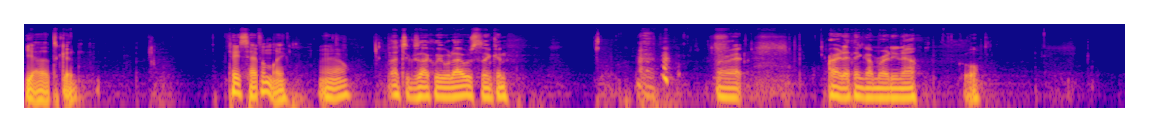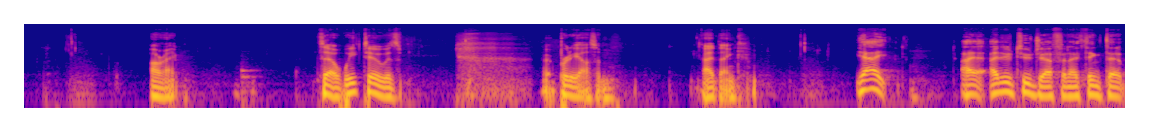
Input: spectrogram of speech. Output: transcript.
yeah, that's good. Tastes heavenly, you know. That's exactly what I was thinking. All right. All right, I think I'm ready now. Cool. All right. So week two was pretty awesome, I think. Yeah, I, I, I do too, Jeff, and I think that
